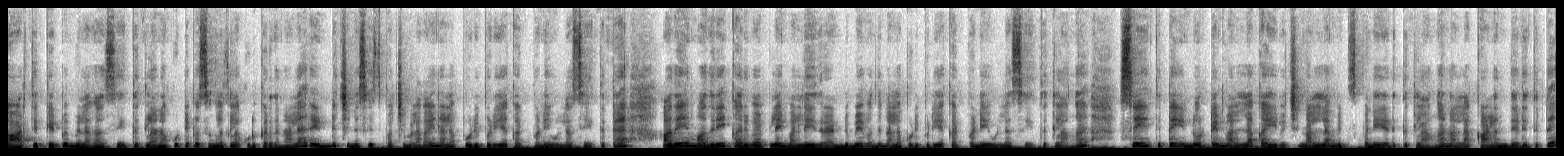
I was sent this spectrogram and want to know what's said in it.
கார்த்திகேற்ப மிளகாய் சேர்த்துக்கலாம். நான் குட்டி பசங்களுக்கெல்லாம் கொடுக்கறதுனால ரெண்டு சின்ன சைஸ் பச்சை மிளகாய் நல்லா பொடி பொடியாக கட் பண்ணி உள்ளே சேர்த்துட்டேன். அதே மாதிரி கருவேப்பிலை மல்லி இது ரெண்டுமே வந்து நல்லா பொடி பொடியாக கட் பண்ணி உள்ளே சேர்த்துக்கலாங்க. சேர்த்துட்டு இன்னொரு டைம் நல்லா கை வச்சு நல்லா மிக்ஸ் பண்ணி எடுத்துக்கலாங்க. நல்லா கலந்து எடுத்துட்டு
